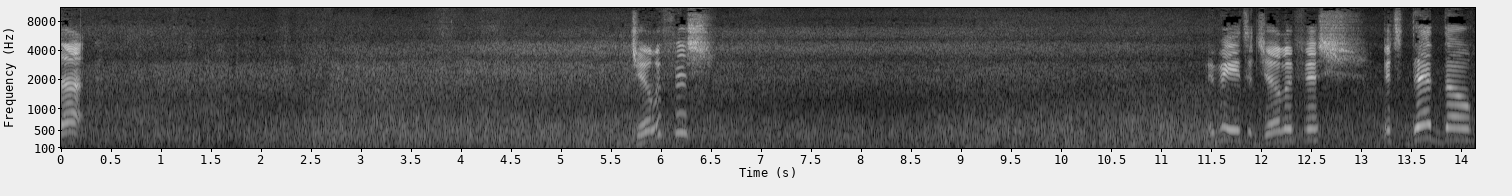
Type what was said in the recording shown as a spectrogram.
That? Jellyfish? Maybe it's a jellyfish. It's dead though.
